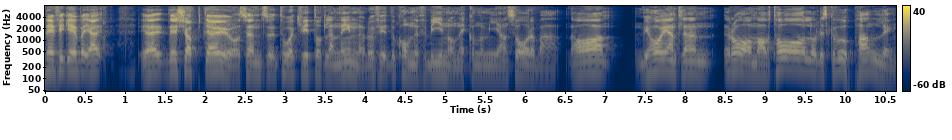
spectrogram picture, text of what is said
Det fick jag, jag, jag, det köpte jag ju och sen så tog jag kvittot och lämnade in det. Då, då kom det förbi någon ekonomiansvarig och bara, ja, vi har egentligen ramavtal och det ska vara upphandling.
